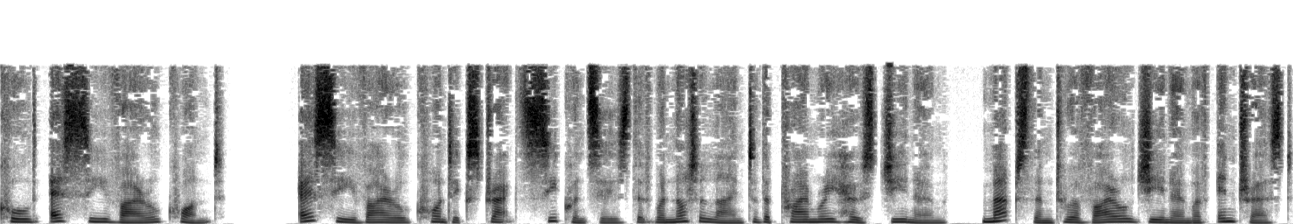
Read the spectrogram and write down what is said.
called SC Viral Quant. SC Viral Quant extracts sequences that were not aligned to the primary host genome, maps them to a viral genome of interest,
